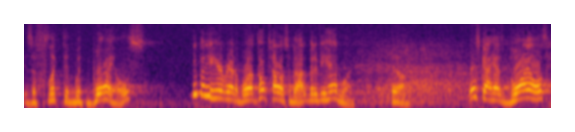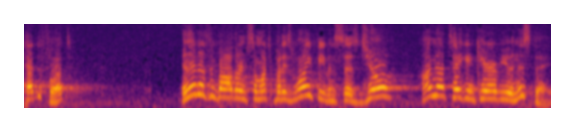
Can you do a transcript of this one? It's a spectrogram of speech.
is afflicted with boils. Anybody here ever had a boil? Don't tell us about it, but if you had one, you know. This guy has boils head to foot. And that doesn't bother him so much, but his wife even says, Joe, I'm not taking care of you in this day.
